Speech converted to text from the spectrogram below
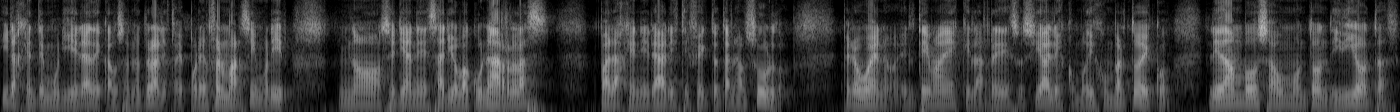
y la gente muriera de causas naturales, esta vez por enfermarse y morir. No sería necesario vacunarlas para generar este efecto tan absurdo. Pero bueno, el tema es que las redes sociales, como dijo Humberto Eco, le dan voz a un montón de idiotas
